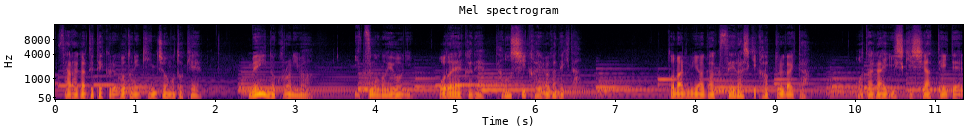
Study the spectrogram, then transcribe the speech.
プ。皿が出てくるごとに緊張も解けメインの頃にはいつものように穏やかで楽しい会話ができた。隣には学生らしきカップルがいた。お互い意識し合っていて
